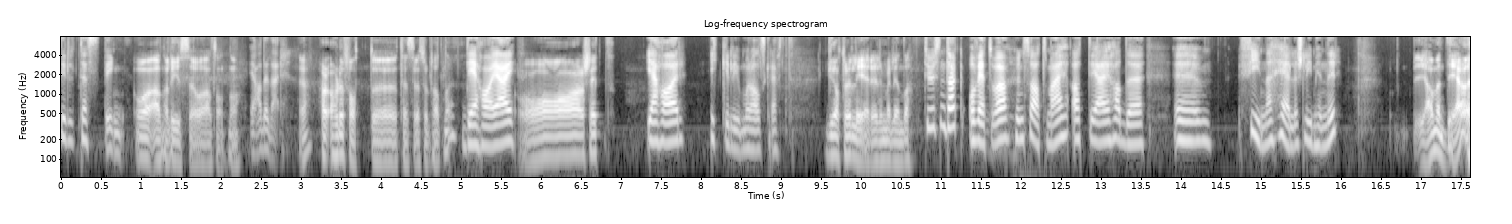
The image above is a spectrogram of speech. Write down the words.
til testing. Og analyse og alt sånt noe. Ja, det der. Ja. Har, har du fått uh, testresultatene? Det har jeg. Åh, shit. Jeg har ikke livmorhalskreft. Gratulerer, Melinda. Tusen takk. Og vet du hva? Hun sa til meg at jeg hadde uh, fine, hele slimhinner. Ja, men det, er-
